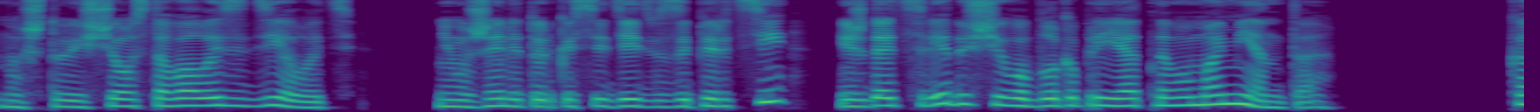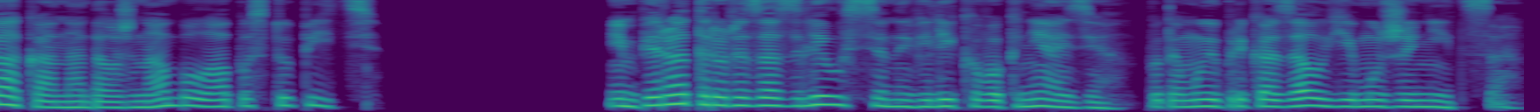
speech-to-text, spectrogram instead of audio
Но что еще оставалось сделать? Неужели только сидеть в заперти и ждать следующего благоприятного момента? Как она должна была поступить? Император разозлился на великого князя, потому и приказал ему жениться.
